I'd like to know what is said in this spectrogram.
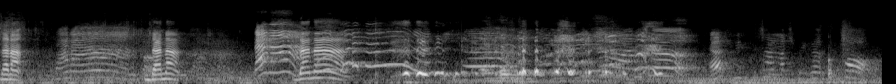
Dana. Dana. Dana. Huh? much bigger. Four.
